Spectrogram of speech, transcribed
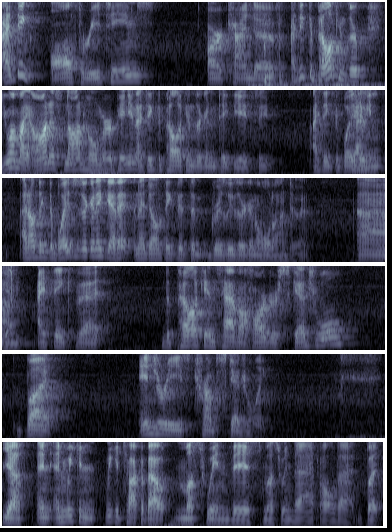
I think all three teams are kind of. I think the Pelicans are. You want my honest non-homer opinion? I think the Pelicans are going to take the eighth seed. I think the Blazers. mean- I don't think the Blazers are going to get it, and I don't think that the Grizzlies are going to hold on to it. Um, Yeah. I think that the Pelicans have a harder schedule, but injuries trump scheduling. Yeah, and and we can we can talk about must win this, must win that, all that. But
